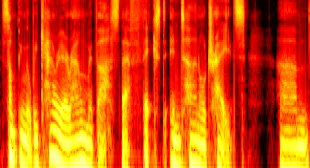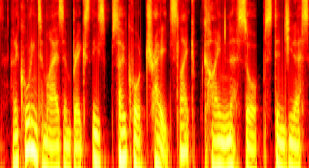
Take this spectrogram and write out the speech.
something that we carry around with us, they're fixed internal traits. Um, and according to Myers and Briggs, these so called traits like kindness or stinginess,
